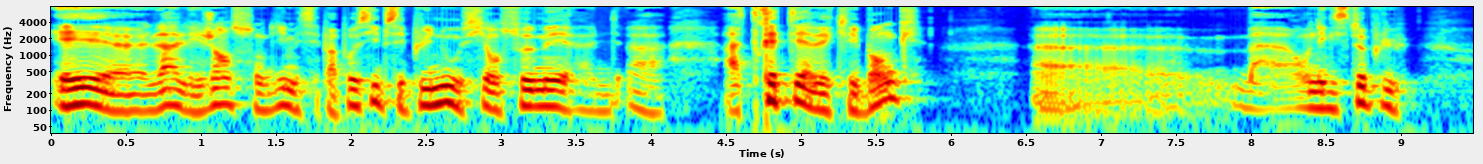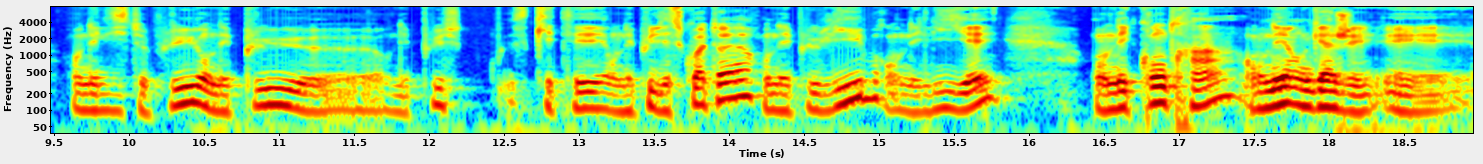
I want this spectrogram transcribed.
Et euh, là, les gens se sont dit, mais c'est pas possible, c'est plus nous. Si on se met à, traiter avec les banques, euh, bah, on n'existe plus. On n'existe plus, on n'est plus, on n'est plus ce des squatteurs, on n'est plus libre, on est lié on est contraint, on est engagé. Et,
